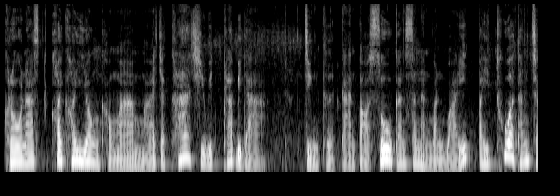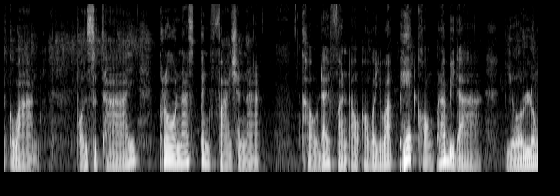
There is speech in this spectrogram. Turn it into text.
โครนัสค่อยๆย่องเข้ามาหมายจะฆ่าชีวิตพระบิดา จึงเกิดการต่อสู้กันสนั่นวันไหวไปทั่วทั้งจักรวาล ผลสุดท้าย โครนัสเป็นฝ่ายชนะ เขาได้ฟันเอาอวัยวะเพศของพระบิดา โยนลง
